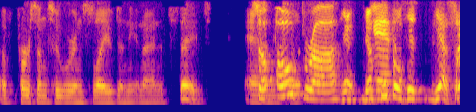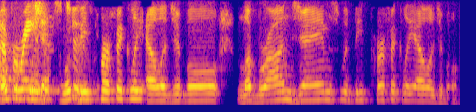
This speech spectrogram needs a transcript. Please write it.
of persons who were enslaved in the United States. And, so uh, Oprah, yeah, people did yes, reparations would, would be perfectly eligible. LeBron James would be perfectly eligible.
